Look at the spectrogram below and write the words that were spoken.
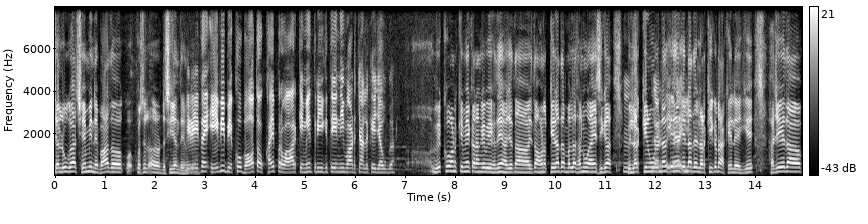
ਚੱਲੂਗਾ 6 ਮਹੀਨੇ ਬਾਅਦ ਕੁਝ ਡਿਸੀਜਨ ਦੇਣਗੇ ਇਹ ਤਾਂ ਇਹ ਵੀ ਵੇਖੋ ਬਹੁਤ ਔਖਾ ਹੈ ਪਰਿਵਾਰ ਕਿਵੇਂ ਤਰੀਕ ਤੇ ਇੰਨੀ ਵਾਰ ਚੱਲ ਕੇ ਜਾਊਗਾ ਵੇਖੋ ਹੁਣ ਕਿਵੇਂ ਕਰਾਂਗੇ ਵੇਖਦੇ ਹਾਂ ਹਜੇ ਤਾਂ ਹਜੇ ਤਾਂ ਹੁਣ ਕਿਹਨਾਂ ਤਾਂ ਮੱਲਾ ਸਾਨੂੰ ਐ ਸੀਗਾ ਵੀ ਲੜਕੀ ਨੂੰ ਇਹਨਾਂ। ਇਹਨਾਂ ਦੇ ਲੜਕੀ ਕਢਾ ਕੇ ਲੈ ਜਾਈਏ ਹਜੇ ਇਹਦਾ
